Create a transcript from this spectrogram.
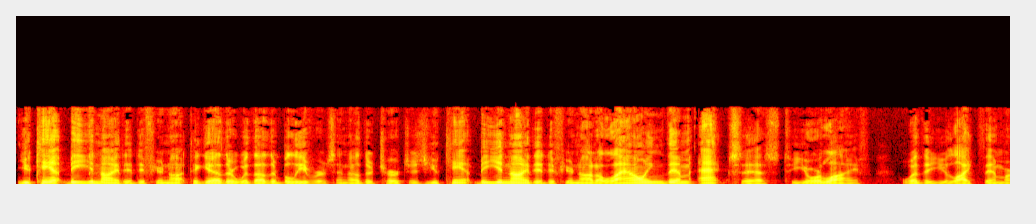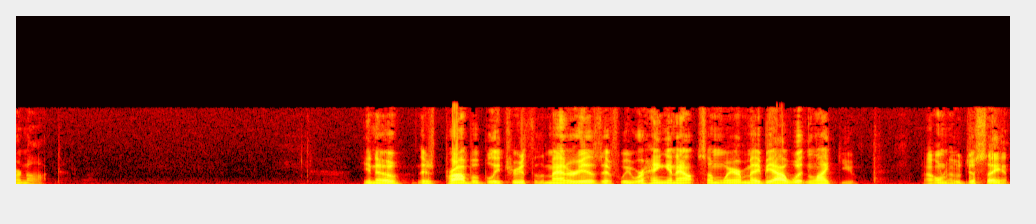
You can't be united if you're not together with other believers in other churches. You can't be united if you're not allowing them access to your life, whether you like them or not. You know, there's probably truth of the matter is if we were hanging out somewhere, maybe I wouldn't like you. I don't know, just saying.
